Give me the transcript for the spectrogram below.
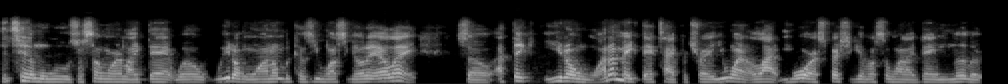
the Timberwolves or somewhere like that. Well, we don't want him because he wants to go to LA. So I think you don't want to make that type of trade. You want a lot more, especially give us someone like Dame Lillard.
